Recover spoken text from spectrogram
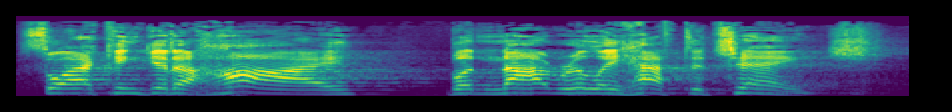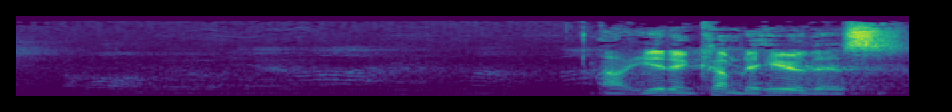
so I can get a high but not really have to change. Oh, you didn't come to hear this.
